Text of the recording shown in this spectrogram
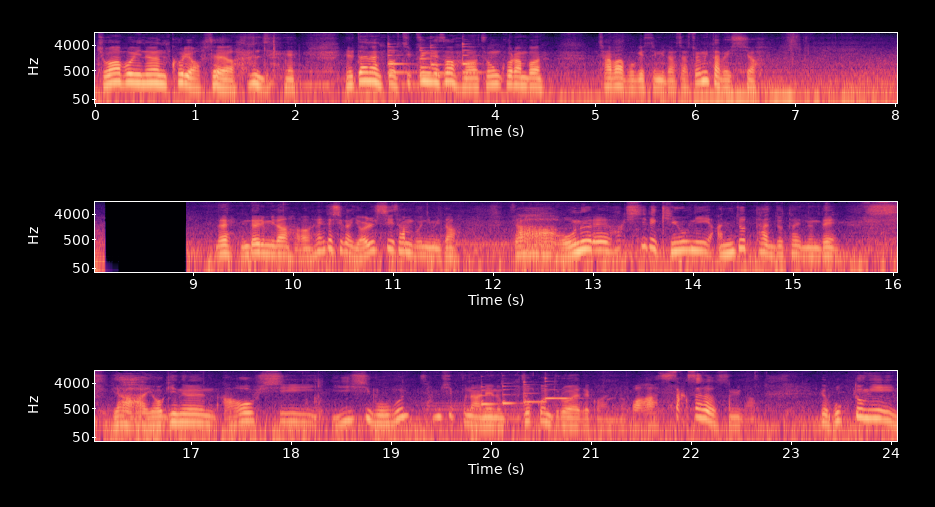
좋아 보이는 콜이 없어요. 현재. 일단은 또 집중해서, 어, 좋은 콜 한번 잡아보겠습니다. 자, 좀 이따 뵈시죠. 네, 임대리입니다. 어, 현재 시각 10시 3분입니다. 야, 오늘의 확실히 기운이 안 좋다, 안 좋다 했는데, 야, 여기는 9시 25분? 30분 안에는 무조건 들어와야 될거 아니에요. 와, 싹 사라졌습니다. 그 목동이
